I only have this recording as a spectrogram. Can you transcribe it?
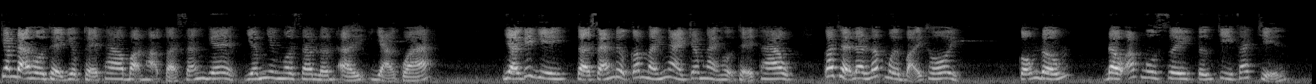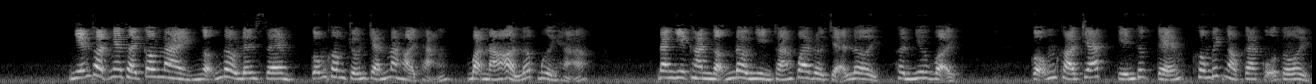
Trong đại hội thể dục thể thao, bọn họ tỏa sáng ghê, giống như ngôi sao lớn ấy giỏi quá. Giỏi cái gì? Tỏa sáng được có mấy ngày trong ngày hội thể thao? Có thể là lớp mười bảy thôi. Cũng đúng, đầu óc ngu si, tứ chi phát triển. Nhiễm thuật nghe thấy câu này, ngẩng đầu lên xem, cũng không trốn tránh mà hỏi thẳng, bọn nó ở lớp mười hả? Đặng diệt hành ngẩng đầu nhìn thoáng qua rồi trả lời, hình như vậy cũng khó trách, kiến thức kém, không biết ngọc ca của tôi.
